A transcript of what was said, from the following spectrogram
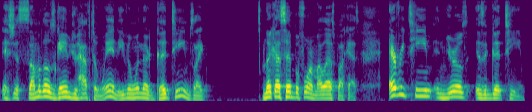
it's just some of those games you have to win, even when they're good teams. Like like I said before in my last podcast, every team in Euros is a good team.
